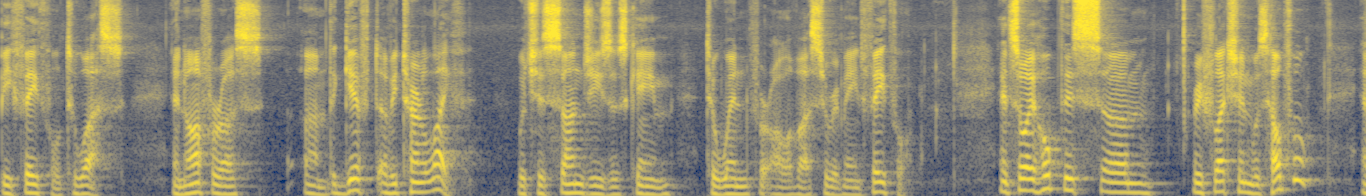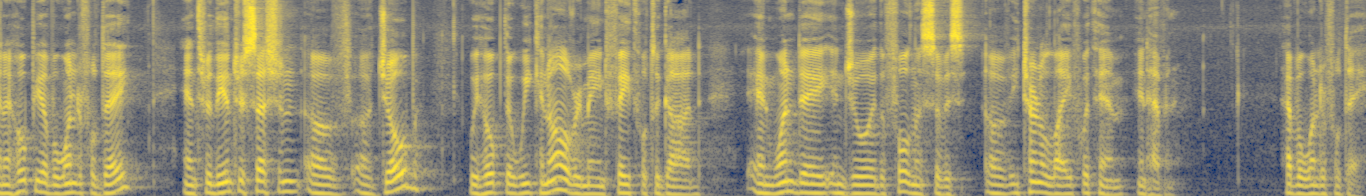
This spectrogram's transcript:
be faithful to us and offer us um, the gift of eternal life, which his son Jesus came to win for all of us who remain faithful. And so I hope this um, reflection was helpful, and I hope you have a wonderful day. And through the intercession of uh, Job, we hope that we can all remain faithful to God and one day enjoy the fullness of, his, of eternal life with Him in heaven. Have a wonderful day.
